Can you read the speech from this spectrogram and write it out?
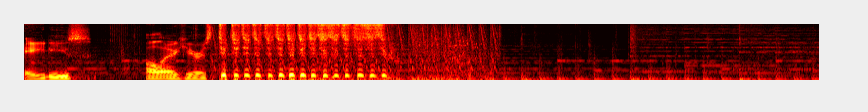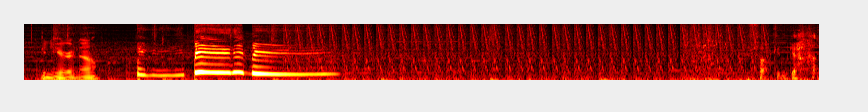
80s. All I hear is. Can you hear it now? Fucking god.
